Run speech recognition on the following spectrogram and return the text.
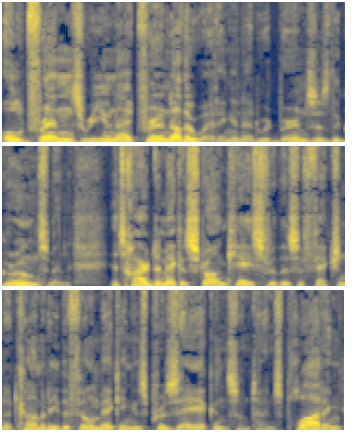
Old friends reunite for another wedding, and Edward Burns is the Groomsmen. It's hard to make a strong case for this affectionate comedy. The filmmaking is prosaic and sometimes plodding,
